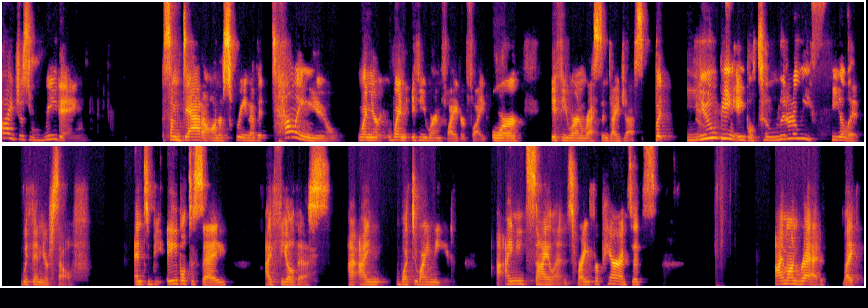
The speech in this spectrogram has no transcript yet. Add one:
by just reading some data on a screen of it telling you when you're when if you were in flight or flight or if you were in rest and digest but you being able to literally feel it within yourself and to be able to say i feel this. I, I what do i need? I need silence right? For parents it's i'm on red. Like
